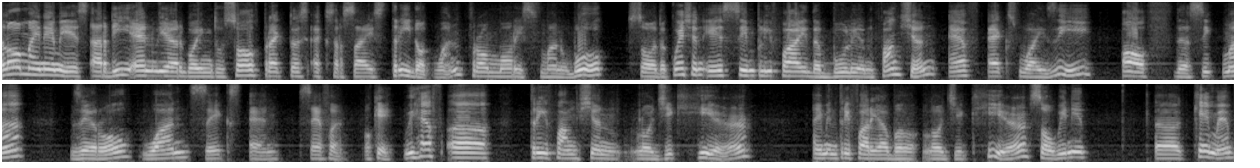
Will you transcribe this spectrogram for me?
Hello, my name is Ardi and we are going to solve practice exercise 3.1 from Morris Mano book. So the question is simplify the boolean function fxyz of the sigma 0, 1, 6, and 7. Okay, we have a three function logic here. I mean three variable logic here. So we need a K-map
